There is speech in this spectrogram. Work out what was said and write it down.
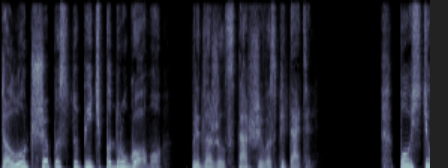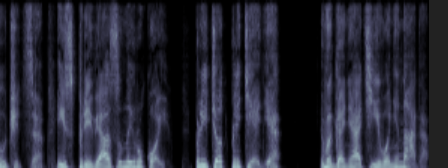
то лучше поступить по-другому, предложил старший воспитатель. Пусть учится и с привязанной рукой, плетет плетение. Выгонять его не надо.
